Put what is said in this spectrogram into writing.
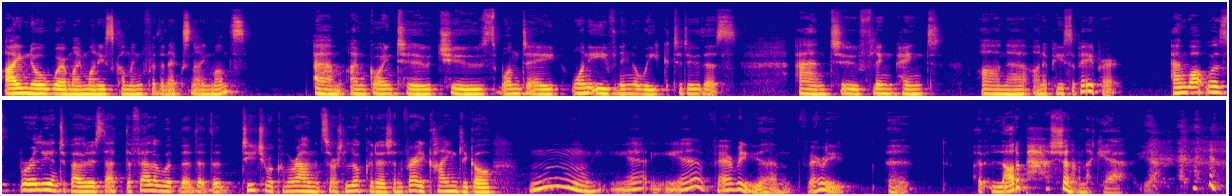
I know where my money's coming for the next nine months. Um, I'm going to choose one day, one evening a week to do this and to fling paint on a, on a piece of paper. And what was brilliant about it is that the fellow would, the, the, the teacher would come around and sort of look at it and very kindly go, mm, yeah, yeah, very, um, very, uh, a lot of passion. I'm like, yeah, yeah.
